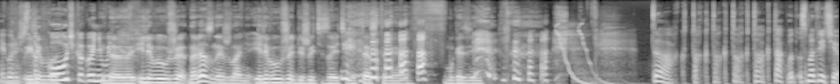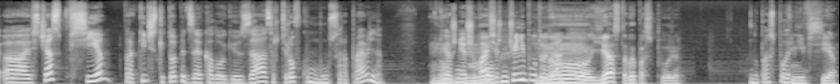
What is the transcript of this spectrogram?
Я говорю, или что вы- коуч какой-нибудь. Да, да, или вы уже навязанное желание, или вы уже бежите за этими тестами в магазин. Так, так, так, так, так, так. Вот смотрите, а, сейчас все практически топят за экологию, за сортировку мусора, правильно? Ну, я же не ошибаюсь, я же ничего не путаю, да? Но я с тобой поспорю. Ну, поспорь. Не все.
